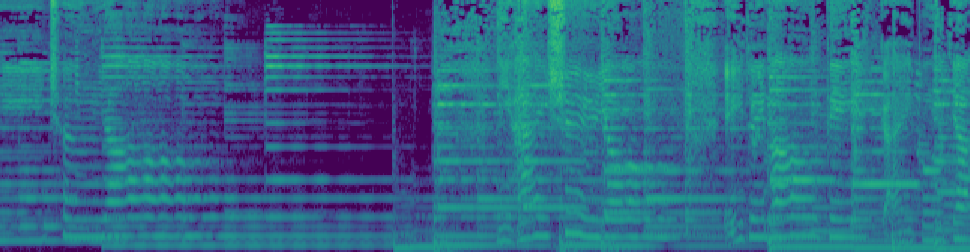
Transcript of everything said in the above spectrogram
你撑腰，你还是有一堆毛病改不掉，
